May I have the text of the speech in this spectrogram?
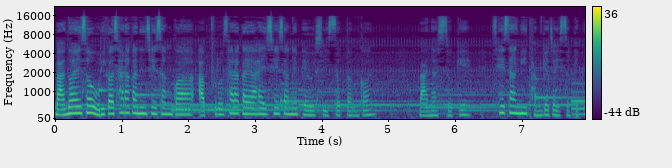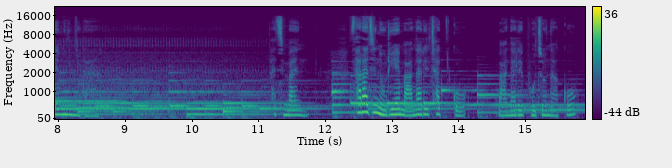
만화에서 우리가 살아가는 세상과 앞으로 살아가야 할 세상을 배울 수 있었던 건 만화 속에 세상이 담겨져 있었기 때문입니다. 하지만 사라진 우리의 만화를 찾고 만화를 보존하고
